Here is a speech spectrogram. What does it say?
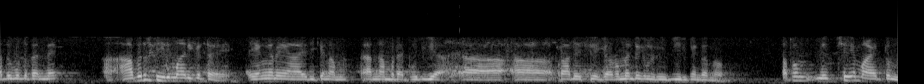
അതുകൊണ്ട് തന്നെ അവർ തീരുമാനിക്കട്ടെ എങ്ങനെയായിരിക്കണം നമ്മുടെ പുതിയ പ്രാദേശിക ഗവൺമെന്റുകൾ രൂപീകരിക്കേണ്ടതെന്നോ. അപ്പം നിശ്ചയമായിട്ടും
